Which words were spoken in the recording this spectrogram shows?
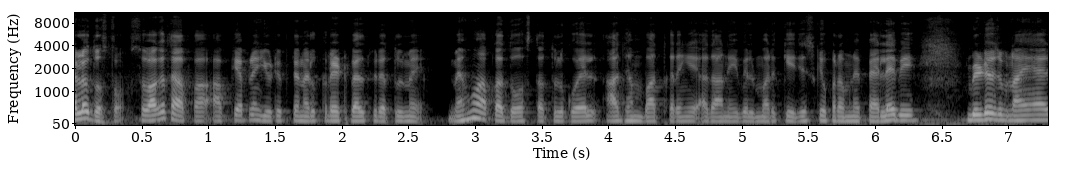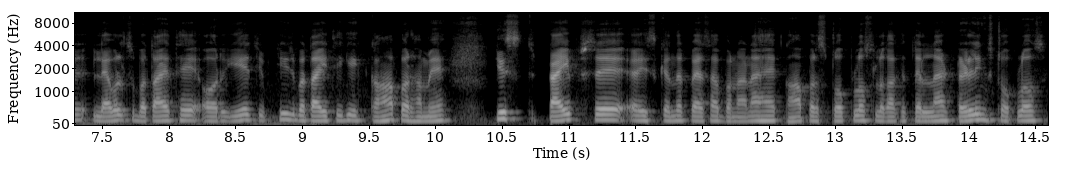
हेलो दोस्तों, स्वागत है आपका, आपके अपने YouTube channel create wealth Atul में। मैं हूँ आपका दोस्त अतुल गोयल। आज हम बात करेंगे अदानी विलमर की, जिसके ऊपर हमने पहले भी वीडियोज़ बनाए हैं लेवल्स बताए थे, और ये चीज़ बताई थी कि कहाँ पर हमें किस टाइप से इसके अंदर पैसा बनाना है, कहाँ पर स्टॉप लॉस लगा के चलना है ट्रेलिंग स्टॉप लॉस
